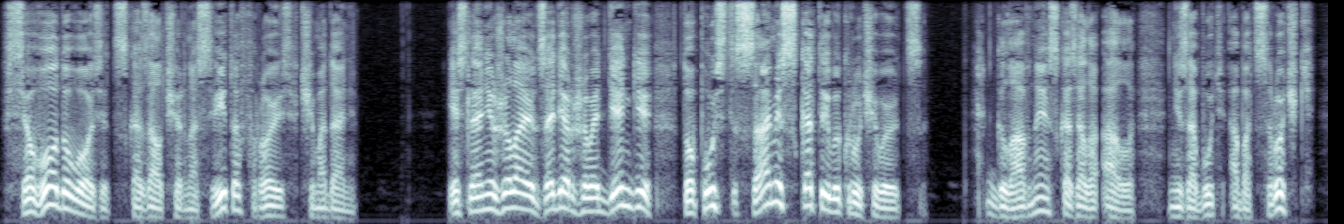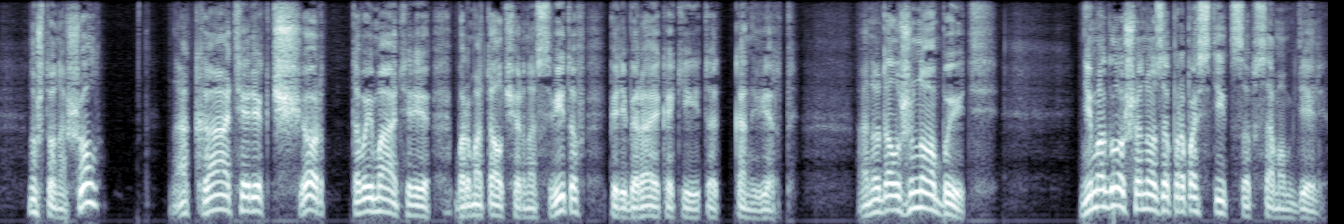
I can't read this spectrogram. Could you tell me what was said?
все воду возит, — сказал Черносвитов, роясь в чемодане. — Если они желают задерживать деньги, то пусть сами скоты выкручиваются. — Главное, — сказала Алла, — не забудь об отсрочке. Ну что, нашел? — На катере к чертовой матери! — бормотал Черносвитов, перебирая какие-то конверты. — Оно должно быть. Не могло ж оно запропаститься в самом деле.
